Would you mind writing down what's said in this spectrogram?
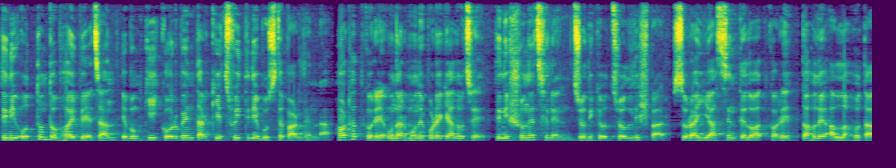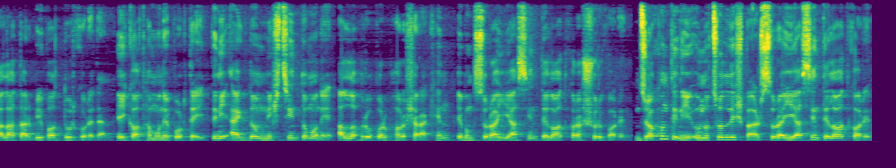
তিনি অত্যন্ত ভয় পেয়ে যান এবং কি করবেন তার কিছুই তিনি বুঝতে পারলেন না। হঠাৎ করে ওনার মনে পড়ে গেল যে তিনি শুনেছিলেন যদি কেউ চল্লিশ বার সুরা ইয়াসিন তেলোয়াত করে, তাহলে আল্লাহ তাআলা তার বিপদ দূর করে দেন। এই কথা মনে পড়তেই তিনি একদম নিশ্চিন্ত মনে আল্লাহর উপর ভরসা রাখেন এবং সুরা ইয়াসিন তেলাওয়াত করা শুরু করেন। যখন তিনি উনচল্লিশ বার সুরা ইয়াসিন তেলাওয়াত করেন,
